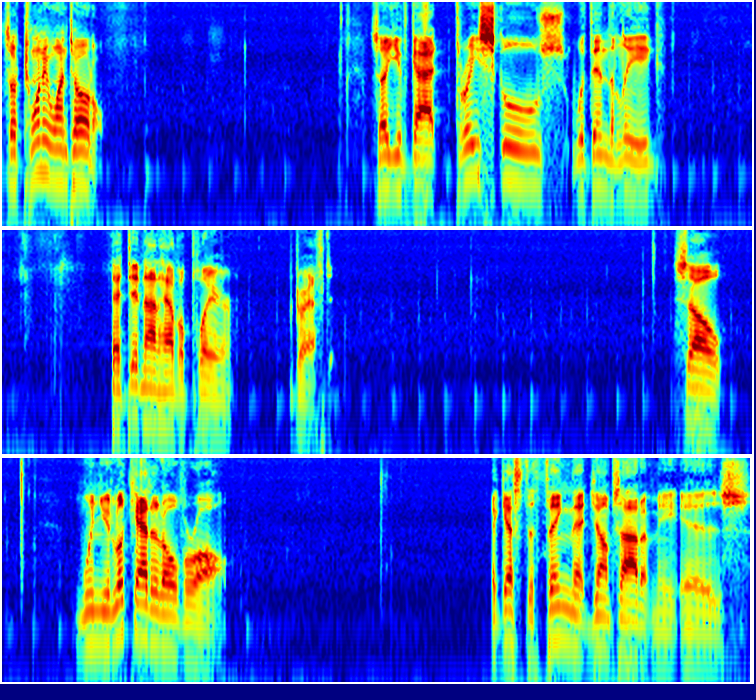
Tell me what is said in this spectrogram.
so 21 total. So you've got three schools within the league that did not have a player drafted. So when you look at it overall, I guess the thing that jumps out at me is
